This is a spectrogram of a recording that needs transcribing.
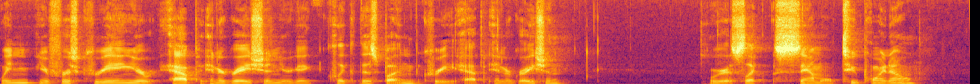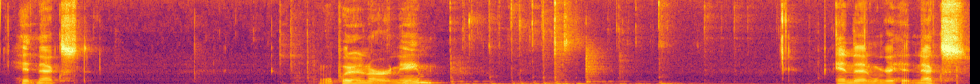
When you're first creating your app integration, you're going to click this button, Create App Integration. We're going to select SAML 2.0, hit next. We'll put in our name. And then we're going to hit next.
